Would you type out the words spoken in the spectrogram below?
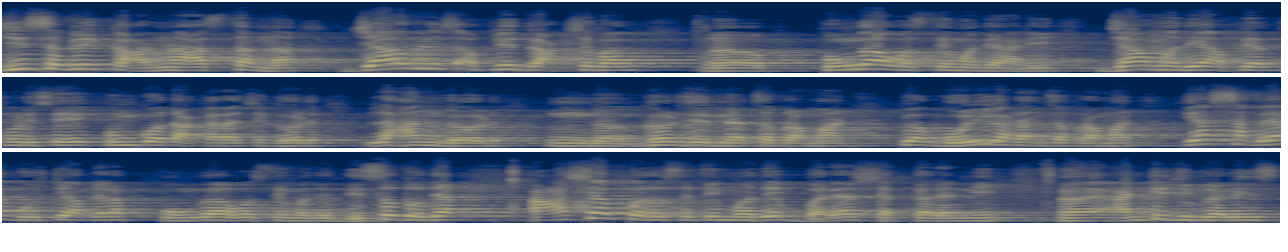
ही सगळी कारणं असताना ज्यावेळेस आपली द्राक्षबाग पोंगा अवस्थेमध्ये आली ज्यामध्ये आपल्याला थोडेसे कुंकवत आकाराचे घड लहान घड घड जिरण्याचं प्रमाण किंवा गोळीघाटांचं प्रमाण या सगळ्या गोष्टी आपल्याला पोंगा अवस्थेमध्ये दिसत होत्या. अशा परिस्थितीमध्ये बऱ्याच शेतकऱ्यांनी अँटीजिब्रलिन्स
